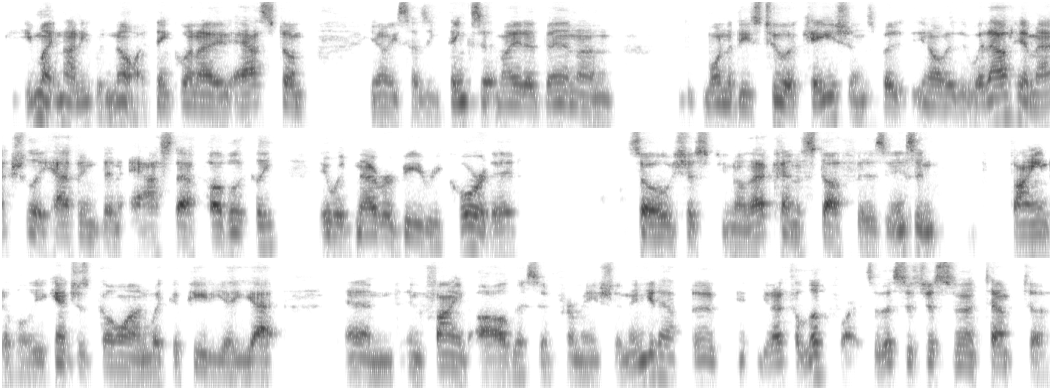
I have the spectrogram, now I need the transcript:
he might not even know. I think when I asked him you know, he says he thinks it might have been on one of these two occasions, but you know, without him actually having been asked that publicly, it would never be recorded. So it's just you know that kind of stuff is isn't findable. You can't just go on Wikipedia yet and and find all this information. And you'd have to you'd have to look for it. So this is just an attempt to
